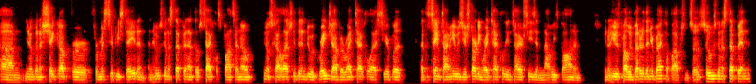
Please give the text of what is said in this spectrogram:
um, you know, going to shake up for for Mississippi State and, and who's going to step in at those tackle spots. I know you know Scott Lashley didn't do a great job at right tackle last year, but at the same time he was your starting right tackle the entire season. And now he's gone, and you know he was probably better than your backup option. So so who's going to step in?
